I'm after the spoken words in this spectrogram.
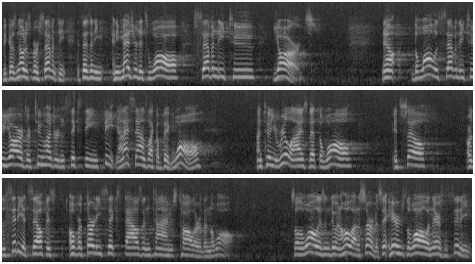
Because notice verse 17. It says, and he, and he measured its wall 72 yards. Now, the wall is 72 yards or 216 feet. Now, that sounds like a big wall, until you realize that the wall itself, or the city itself, is over 36,000 times taller than the wall. So the wall isn't doing a whole lot of service. It, here's the wall, and there's the city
